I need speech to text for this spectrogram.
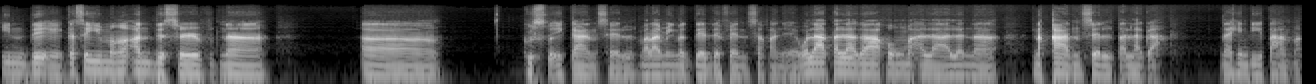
hindi eh kasi yung mga undeserved na ah gusto i-cancel, maraming nagde-defend sa kanya. eh. Wala talaga akong maalala na na-cancel talaga na hindi tama.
